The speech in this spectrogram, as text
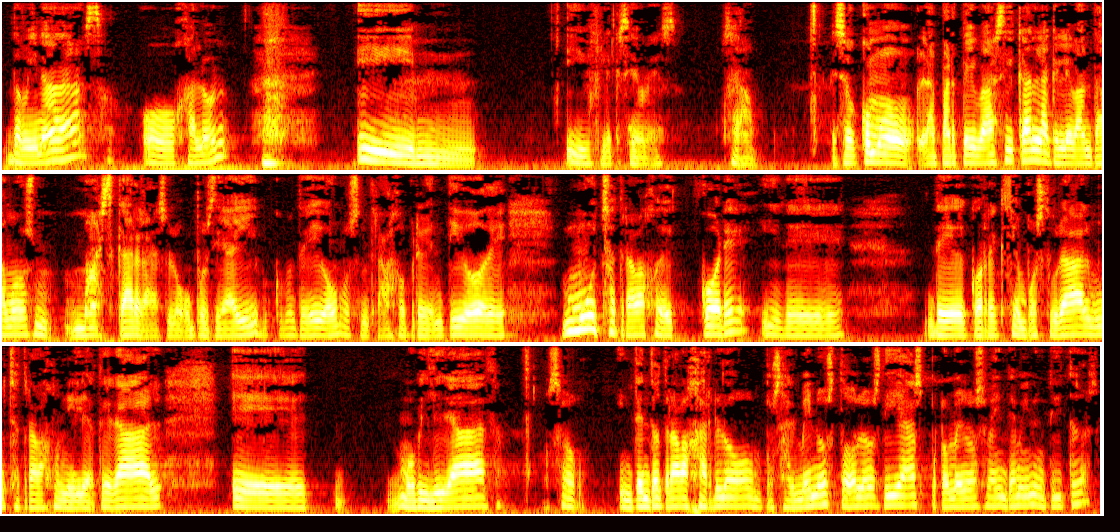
dominadas o jalón y, y flexiones. O sea, eso como la parte básica en la que levantamos más cargas. Luego, pues de ahí, como te digo, pues un trabajo preventivo de mucho trabajo de core y de, de corrección postural, mucho trabajo unilateral, eh, movilidad. Intento trabajarlo pues al menos todos los días, por lo menos 20 minutitos.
